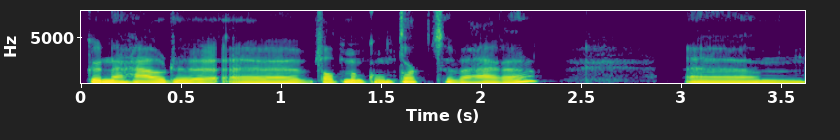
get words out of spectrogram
kunnen houden wat mijn contacten waren. Ehm,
